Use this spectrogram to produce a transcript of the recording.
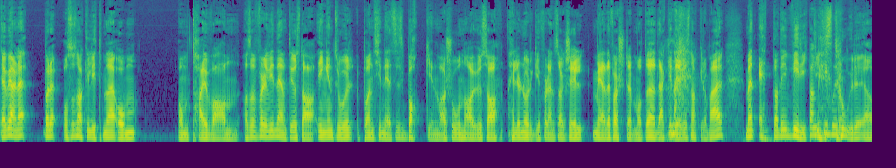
Jeg vil gjerne bare også snakke litt med deg om, om Taiwan. Altså, fordi Vi nevnte jo i ingen tror på en kinesisk bakkeinvasjon av USA, eller Norge for den saks skyld, med det første. på en måte. Det er ikke det vi snakker om her. Men et av de virkelig store ja.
